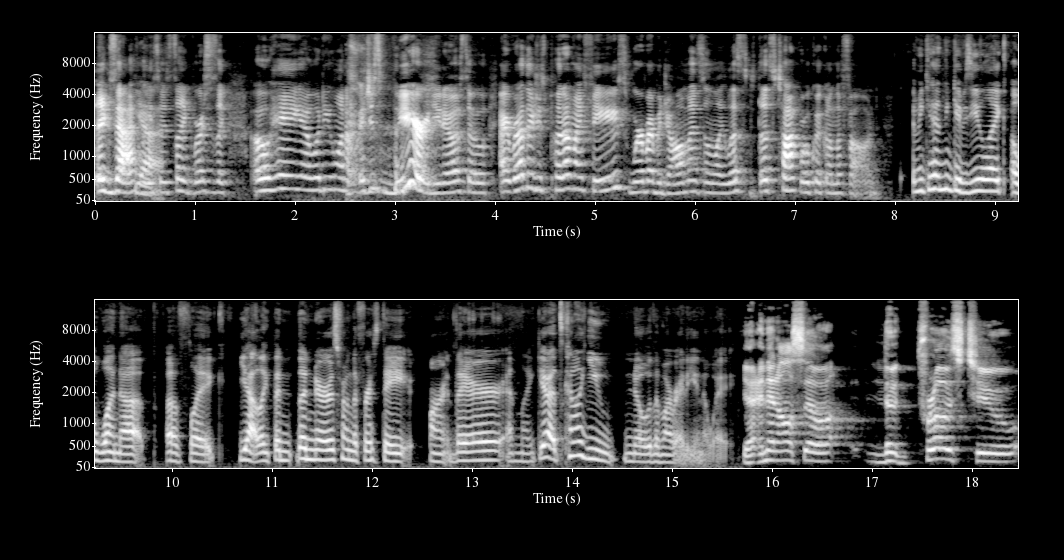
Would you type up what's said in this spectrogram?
Exactly. Yeah. So it's like versus like, oh hey, yeah, what do you want? to It's just weird, you know. So I'd rather just put on my face, wear my pajamas, and like let's let's talk real quick on the phone. I mean, kind of gives you like a one up of like, yeah, like the the nerves from the first date aren't there, and like, yeah, it's kind of like you know them already in a way. Yeah, and then also the pros too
